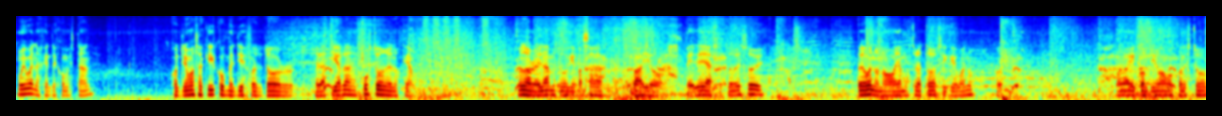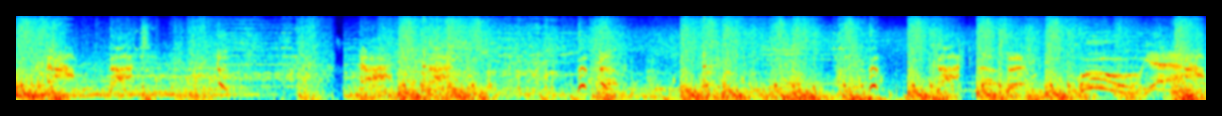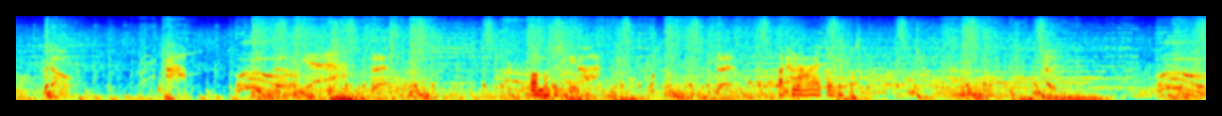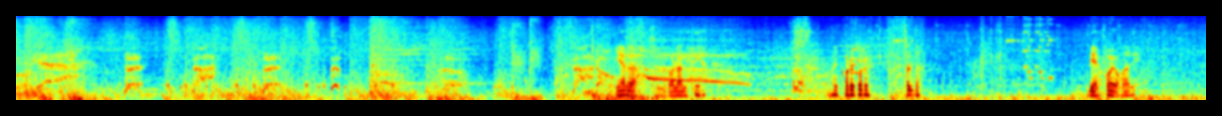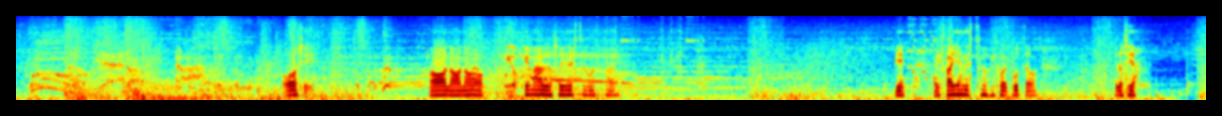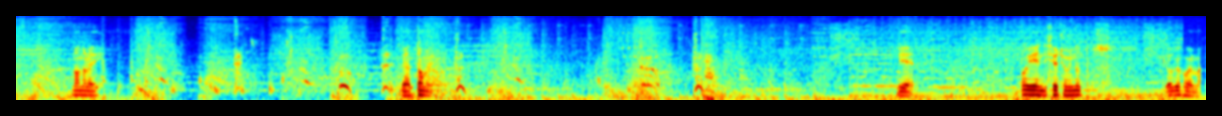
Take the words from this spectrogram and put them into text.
Muy buenas gente, ¿cómo están? Continuamos aquí con Ben 10 Protector de la Tierra, justo donde nos quedamos. Bueno, en realidad me tuve que pasar varios peleas y todo eso. y- Pero bueno, no voy a mostrar todo, así que bueno. Bueno, ahí continuamos con esto. Mierda, se me acabó la energía. Ay, corre, corre. Salta. Bien, fuego, dale. Oh, sí. No, no, no. Qué malo soy en esto, bueno, a ver. Bien, ahí fallan estos hijos de puta, bueno. Velocidad. No, no le di. Vean, tómelo. Bien. Muy bien, 18 minutos. Creo que fue más.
